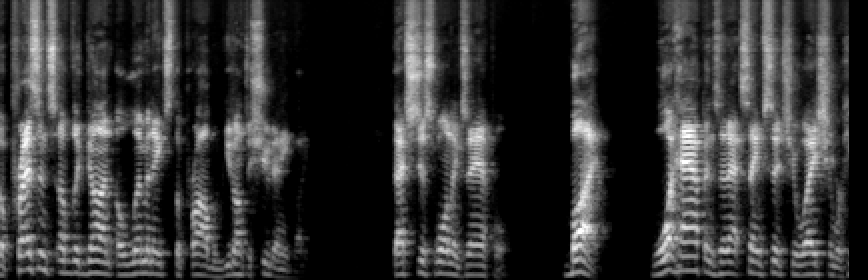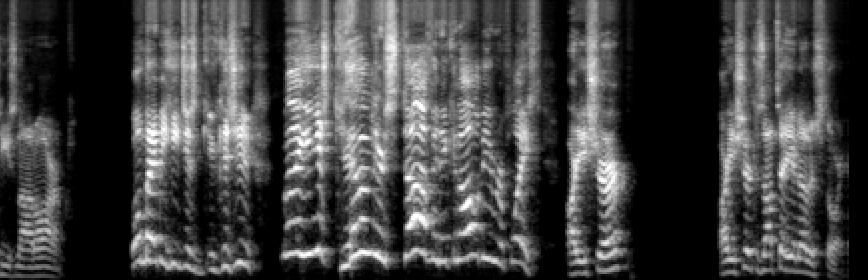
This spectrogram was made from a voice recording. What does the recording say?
the presence of the gun eliminates the problem. You don't have to shoot anybody. That's just one example. But what happens in that same situation where he's not armed? Well, maybe he just because you well, you just give him your stuff and it can all be replaced. Are you sure? Are you sure? Because I'll tell you another story.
